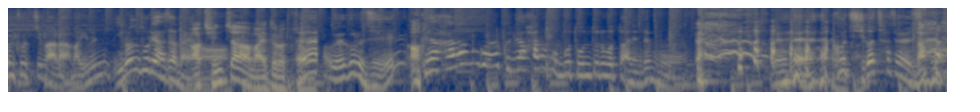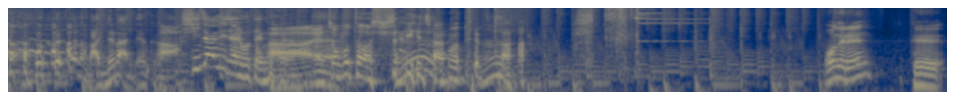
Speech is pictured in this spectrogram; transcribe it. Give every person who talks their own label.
Speaker 1: 돈을 쫓지 마라 막 이런 이런 소리 하잖아요.
Speaker 2: 아 진짜 많이 들었죠.
Speaker 1: 예? 아, 왜 그러지? 그냥 하라는 거예요. 그냥 하는 거 뭐 돈 드는 것도 아닌데 뭐. 예. 그거 지가 찾아야지. 만들면 안 돼요. 그럼. 시작이 잘못된 거예요.
Speaker 2: 아
Speaker 1: 예.
Speaker 2: 애초부터 시작이 잘못됐다. 오늘은 그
